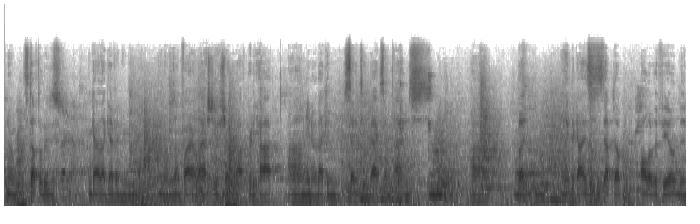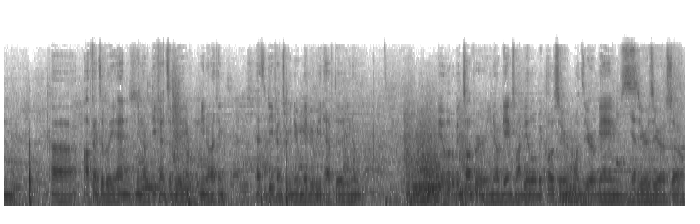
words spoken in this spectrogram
you know it's tough to lose a guy like Evan who you know was on fire last year started off pretty hot um, you know that can set a team back sometimes uh, but I think the guys stepped up all over the field and uh, offensively and you know defensively you know I think as a defense we knew maybe we'd have to you know be a little bit tougher. You know, games might be a little bit closer. 1-0 games, 0-0. So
